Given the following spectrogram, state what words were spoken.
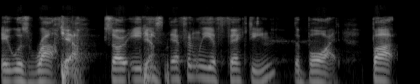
It was rough. Yeah. So it is Yeah. definitely affecting the bite. But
